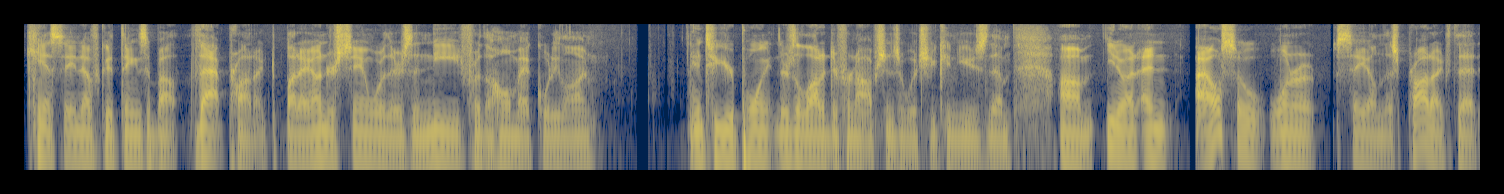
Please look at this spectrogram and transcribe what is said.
Can't say enough good things about that product, but I understand where there's a need for the home equity line. And to your point, there's a lot of different options in which you can use them. Um, you know, and, and I also want to say on this product that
